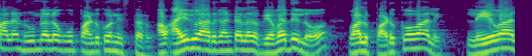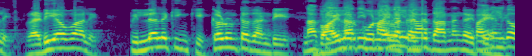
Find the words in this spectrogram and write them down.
వాళ్ళని రూమ్లలో పండుకొని ఇస్తారు. ఐదు ఆరు గంటల వ్యవధిలో వాళ్ళు పడుకోవాలి లేవాలి రెడీ అవ్వాలి. పిల్లలకి ఇంకెక్కడ ఉంటదండి? నాకు బాయిలర్ కంటే దారుణంగా అయిపోయింది. గా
